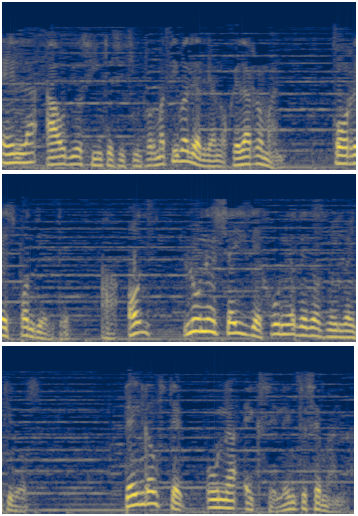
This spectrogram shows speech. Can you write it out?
en la audiosíntesis informativa de Adriano Ojeda Román, correspondiente a hoy lunes 6 de junio de 2022. Tenga usted una excelente semana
